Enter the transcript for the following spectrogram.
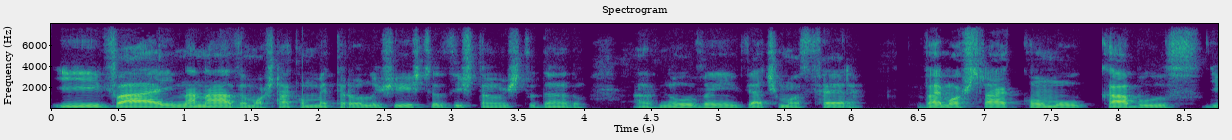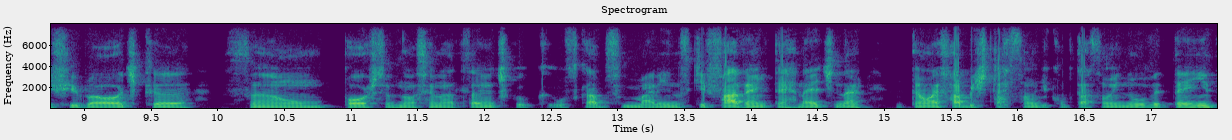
e vai na NASA mostrar como meteorologistas estão estudando as nuvens e a atmosfera. Vai mostrar como cabos de fibra ótica são postos no Oceano Atlântico, os cabos submarinos que fazem a internet, né? Então, essa abstração de computação em nuvem tem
